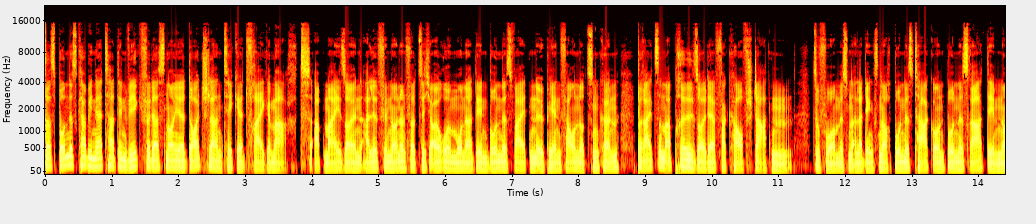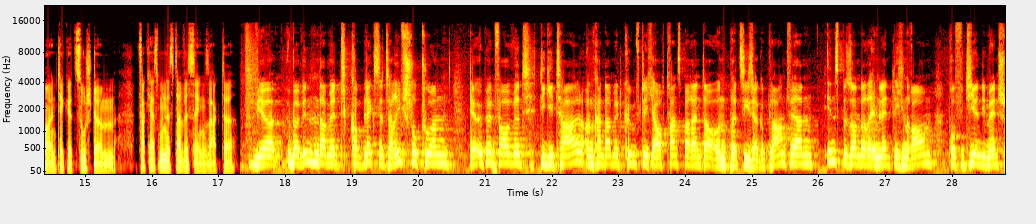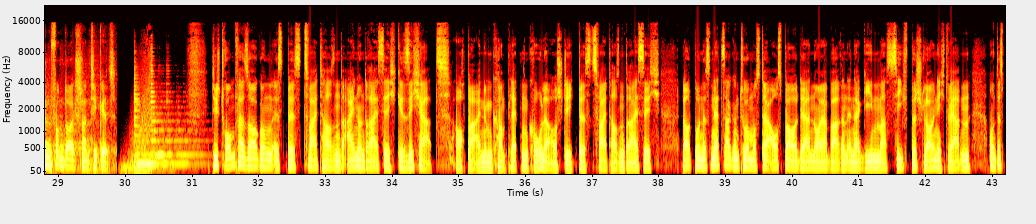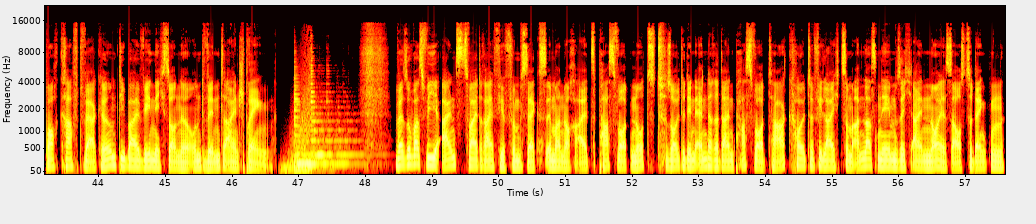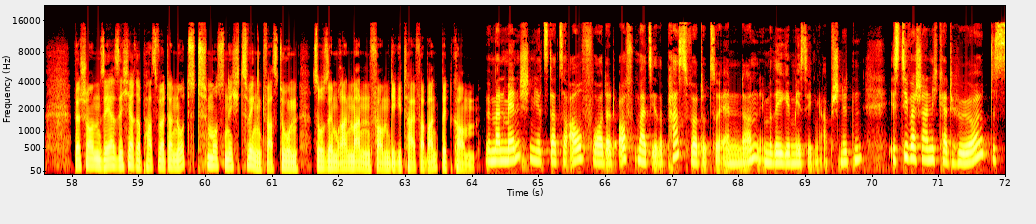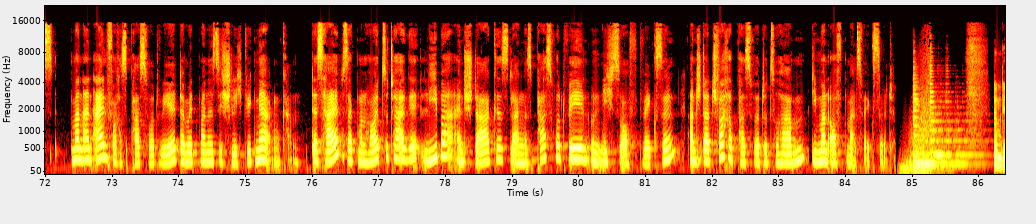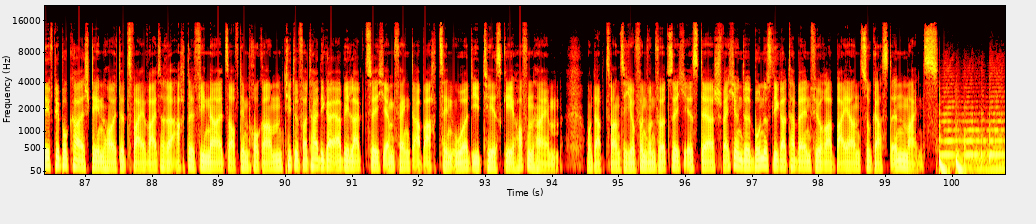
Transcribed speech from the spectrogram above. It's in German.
Das Bundeskabinett hat den Weg für das neue Deutschland-Ticket freigemacht. Ab Mai sollen alle für 49 Euro im Monat den bundesweiten ÖPNV nutzen können. Bereits im April soll der Verkauf starten. Zuvor müssen allerdings noch Bundestag und Bundesrat dem neuen Ticket zustimmen. Verkehrsminister Wissing sagte, Wir überwinden damit komplexe Tarifstrukturen. Der ÖPNV wird digital und kann damit künftig auch transparenter und präziser geplant werden. Insbesondere im ländlichen Raum profitieren die Menschen vom Deutschland-Ticket. Die Stromversorgung ist bis 2031 gesichert, auch bei einem kompletten Kohleausstieg bis 2030. Laut Bundesnetzagentur muss der Ausbau der erneuerbaren Energien massiv beschleunigt werden und es braucht Kraftwerke, die bei wenig Sonne und Wind einspringen. Wer sowas wie 123456 immer noch als Passwort nutzt, sollte den Ändere dein Passwort-Tag heute vielleicht zum Anlass nehmen, sich ein neues auszudenken. Wer schon sehr sichere Passwörter nutzt, muss nicht zwingend was tun, so Simran Mann vom Digitalverband Bitkom. Wenn man Menschen jetzt dazu auffordert, oftmals ihre Passwörter zu ändern im regelmäßigen Abschnitten, ist die Wahrscheinlichkeit höher, dass man ein einfaches Passwort wählt, damit man es sich schlichtweg merken kann. Deshalb sagt man heutzutage lieber ein starkes, langes Passwort wählen und nicht so oft wechseln, anstatt schwache Passwörter zu haben, die man oftmals wechselt. Im DFB-Pokal stehen heute zwei weitere Achtelfinals auf dem Programm. Titelverteidiger RB Leipzig empfängt ab 18 Uhr die TSG Hoffenheim. Und ab 20.45 Uhr ist der schwächelnde Bundesliga-Tabellenführer Bayern zu Gast in Mainz.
